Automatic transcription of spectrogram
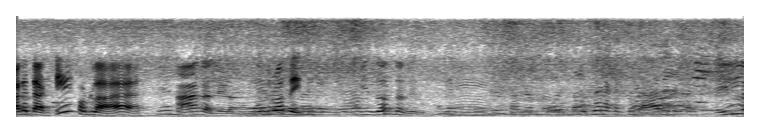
ಆಗತ್ತಾ ಆಂಟಿ? ಕೊಡ್ಲಾ? ಆಗಲ್ಲ ಉದ್ರೋತೈತಿ. ಇಲ್ಲ.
